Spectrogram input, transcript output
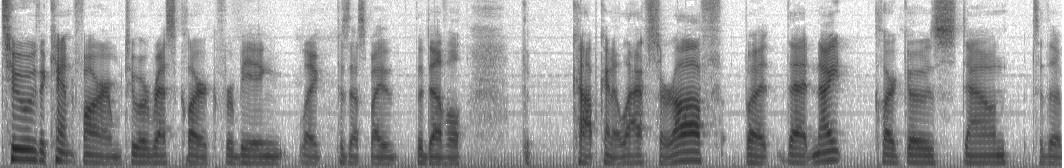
to the Kent farm to arrest Clark for being like possessed by the devil. The cop kind of laughs her off. But that night, Clark goes down to the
